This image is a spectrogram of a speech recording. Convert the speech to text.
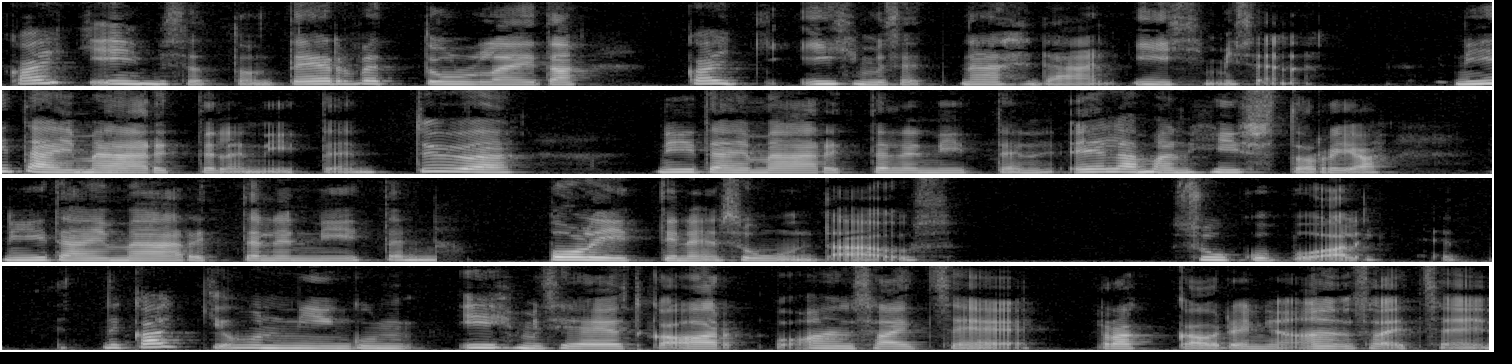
Kaikki ihmiset on tervetulleita, kaikki ihmiset nähdään ihmisenä. Niitä ei määrittele niiden työ, niitä ei määrittele niiden elämän historia, niitä ei määrittele niiden poliittinen suuntaus, sukupuoli. Et, et ne kaikki on niin kuin ihmisiä, jotka ar- ansaitsee rakkauden ja ansaitsee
